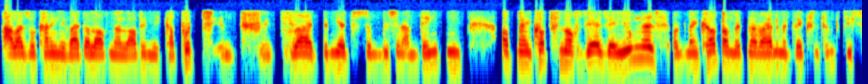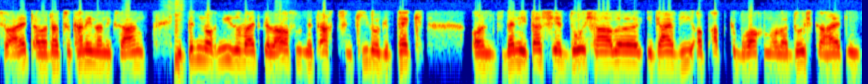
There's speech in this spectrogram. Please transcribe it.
Aber so kann ich nicht weiterlaufen, dann laufe ich mich kaputt. Und ja, ich bin jetzt so ein bisschen am Denken, ob mein Kopf noch sehr, sehr jung ist und mein Körper mittlerweile mit 56 zu alt. Aber dazu kann ich noch nichts sagen. Ich bin noch nie so weit gelaufen mit 18 Kilo Gepäck. Und wenn ich das hier durch habe, egal wie, ob abgebrochen oder durchgehalten,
